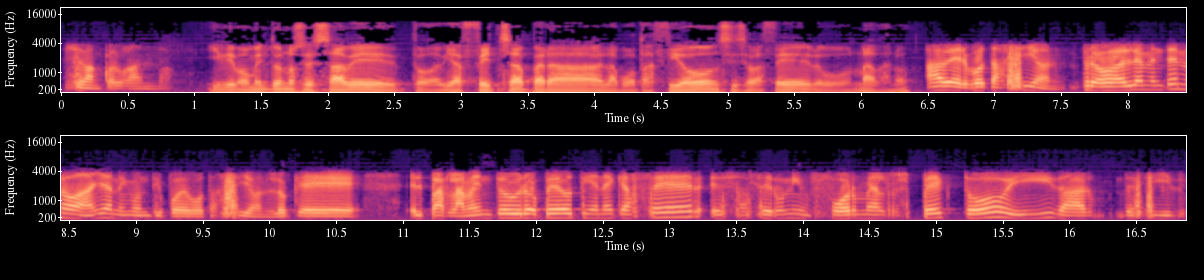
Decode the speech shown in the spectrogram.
se van colgando. Y de momento no se sabe todavía fecha para la votación, si se va a hacer o nada, ¿no? A ver, votación. Probablemente no haya ningún tipo de votación. Lo que el Parlamento Europeo tiene que hacer es hacer un informe al respecto y dar decir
